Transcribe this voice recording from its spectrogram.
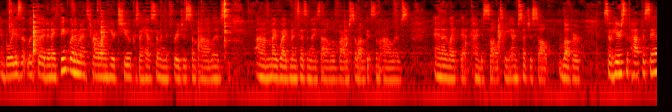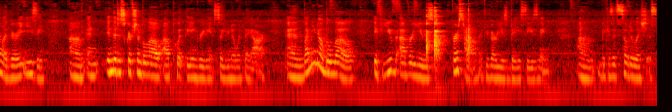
And boy, does it look good. And I think what I'm gonna throw on here too, because I have some in the fridge, is some olives. Um, my Wegmans has a nice olive bar, so I'll get some olives. And I like that kind of salty. I'm such a salt lover. So here's the Papa salad, very easy. Um, and in the description below, I'll put the ingredients so you know what they are. And let me know below if you've ever used, first of all, if you've ever used bay seasoning um, because it's so delicious.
